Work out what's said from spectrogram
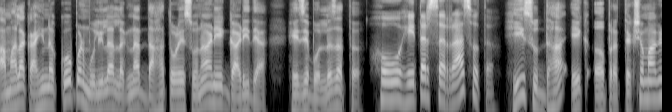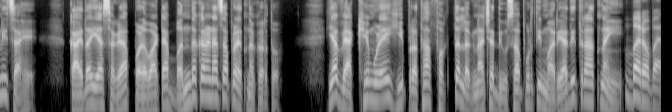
आम्हाला काही नको पण मुलीला लग्नात दहा तोळे सोनं आणि एक गाडी द्या हे जे बोललं जातं. हो हे तर सर्रास होतं. ही सुद्धा एक अप्रत्यक्ष मागणीच आहे. कायदा या सगळ्या पळवाट्या बंद करण्याचा प्रयत्न करतो. या व्याख्येमुळे ही प्रथा फक्त लग्नाच्या दिवसापुरती मर्यादित राहत नाही. बरोबर.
